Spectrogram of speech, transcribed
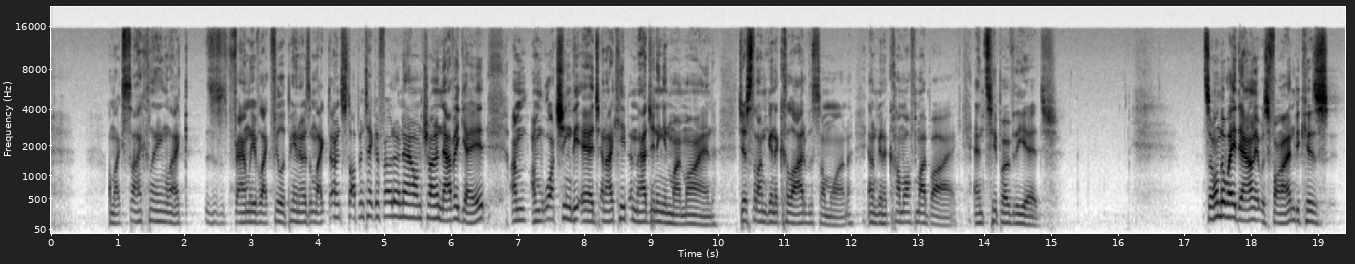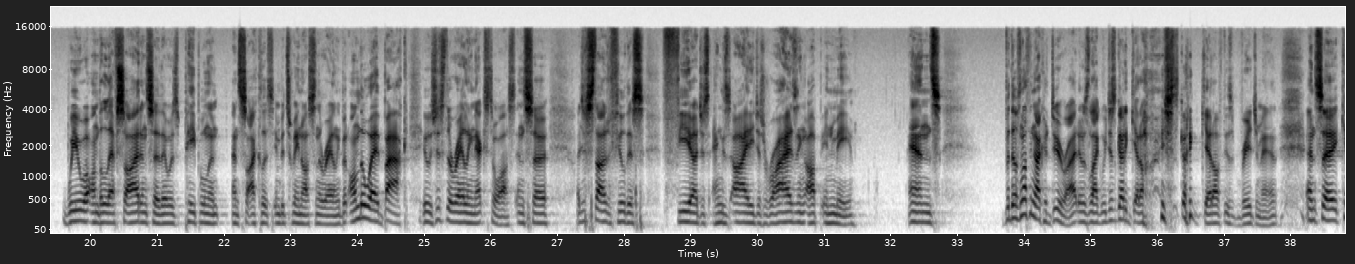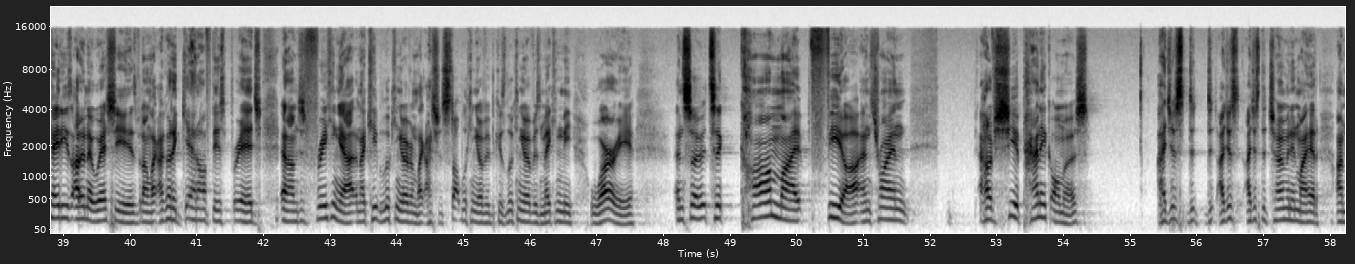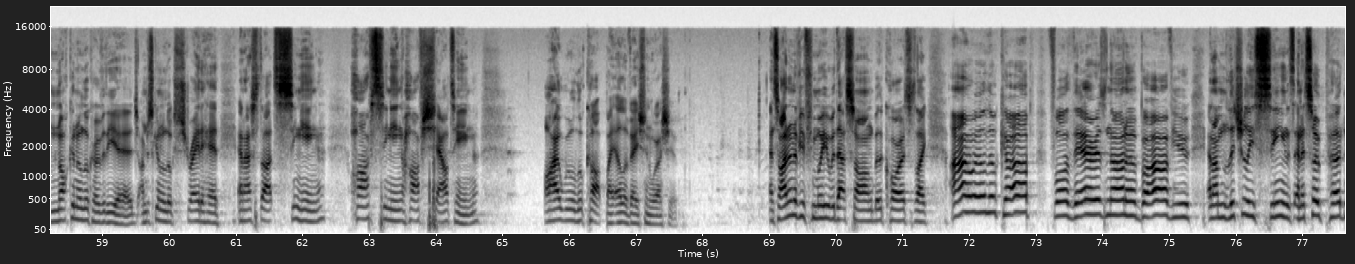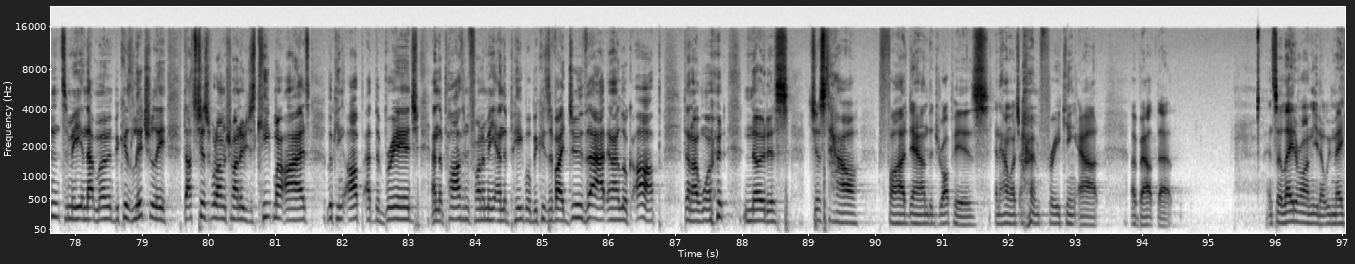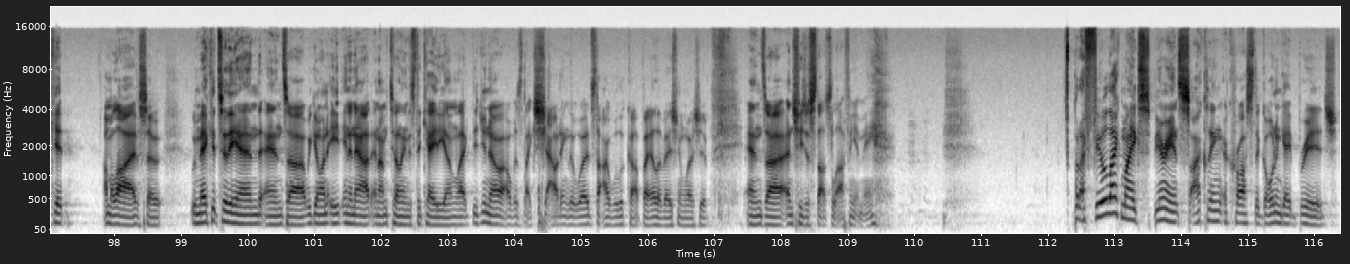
I'm like cycling, like this is a family of like Filipinos. I'm like, don't stop and take a photo now. I'm trying to navigate. I'm, I'm watching the edge and I keep imagining in my mind just that I'm going to collide with someone and I'm going to come off my bike and tip over the edge. So on the way down, it was fine because we were on the left side, and so there was people and, and cyclists in between us and the railing. But on the way back, it was just the railing next to us. And so I just started to feel this fear, just anxiety, just rising up in me. And but there was nothing I could do, right? It was like we just got to get off. we just got to get off this bridge, man. And so Katie's, I don't know where she is, but I'm like, I got to get off this bridge, and I'm just freaking out. And I keep looking over. I'm like, I should stop looking over because looking over is making me worry. And so to calm my fear and try and, out of sheer panic almost, I just, I just, I just determine in my head, I'm not going to look over the edge. I'm just going to look straight ahead. And I start singing, half singing, half shouting, I Will Look Up by Elevation Worship. And so I don't know if you're familiar with that song, but the chorus is like, I will look up, for there is none above you. And I'm literally singing this, and it's so pertinent to me in that moment because literally that's just what I'm trying to do. Just keep my eyes looking up at the bridge and the path in front of me and the people. Because if I do that and I look up, then I won't notice just how far down the drop is and how much I'm freaking out about that. And so later on, you know, we make it, I'm alive, so we make it to the end, and uh, we go and eat In-N-Out and I'm telling this to Katie. I'm like, did you know I was like shouting the words to I Will Look Up by Elevation Worship? And, uh, and she just starts laughing at me. but I feel like my experience cycling across the Golden Gate Bridge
